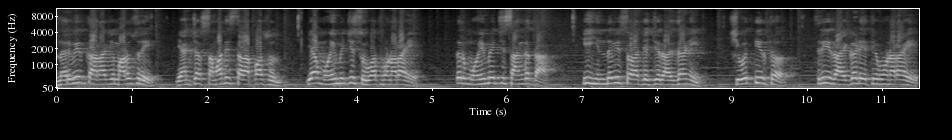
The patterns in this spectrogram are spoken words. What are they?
नरवीर तानाजी मालुसरे यांच्या समाधीस्थळापासून या मोहिमेची सुरुवात होणार आहे. तर मोहिमेची सांगता ही हिंदवी स्वराज्याची राजधानी शिवतीर्थ श्री रायगड येथे होणार आहे.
